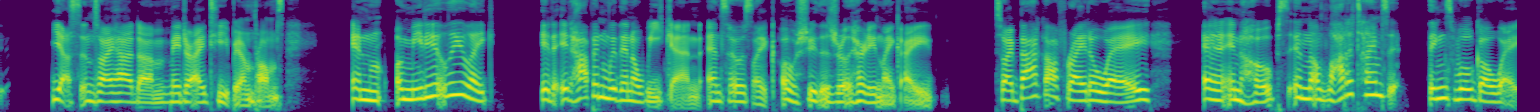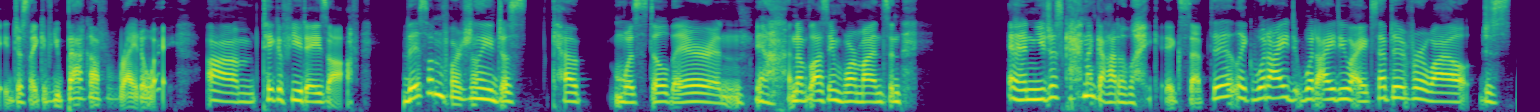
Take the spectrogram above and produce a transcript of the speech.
yes, and so I had um, major IT band problems, and immediately like it it happened within a weekend, and so it was like, oh shoot, this is really hurting. Like I, so I back off right away, and in hopes, and a lot of times it, things will go away. Just like if you back off right away, um, take a few days off. This unfortunately just kept was still there, and yeah, ended up lasting four months, and and you just kind of gotta like accept it. Like what I what I do, I accept it for a while, just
